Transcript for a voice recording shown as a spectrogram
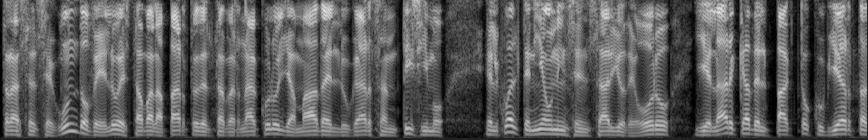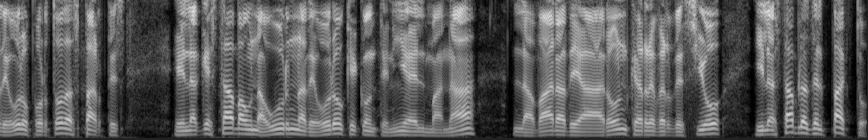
Tras el segundo velo estaba la parte del tabernáculo llamada el lugar santísimo, el cual tenía un incensario de oro y el arca del pacto cubierta de oro por todas partes, en la que estaba una urna de oro que contenía el maná, la vara de Aarón que reverdeció y las tablas del pacto,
